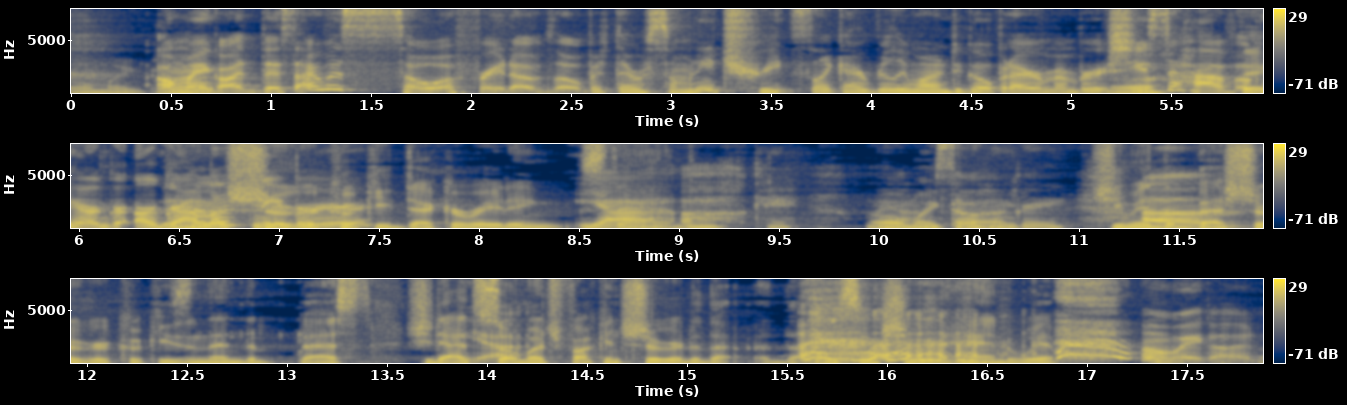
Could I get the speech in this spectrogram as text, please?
Oh my god. Oh my god, this I was so afraid of though. But there were so many treats. Like I really wanted to go, but I remember she used to have. Okay, our, gr- our They grandma's sugar neighbor. cookie decorating yeah. stand. Oh, okay. Oh my I'm so god. hungry. She made the best sugar cookies and then the best. She'd add so much fucking sugar to the the icing she would hand whip. Oh my god.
